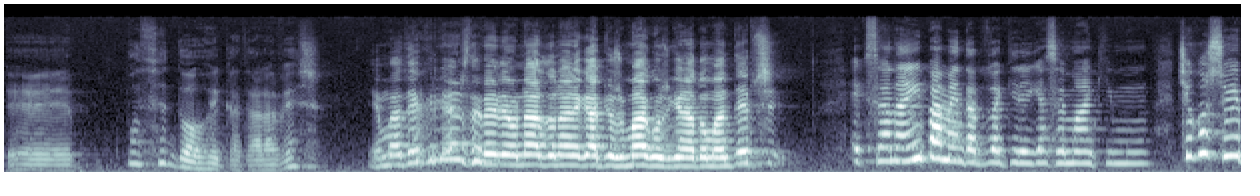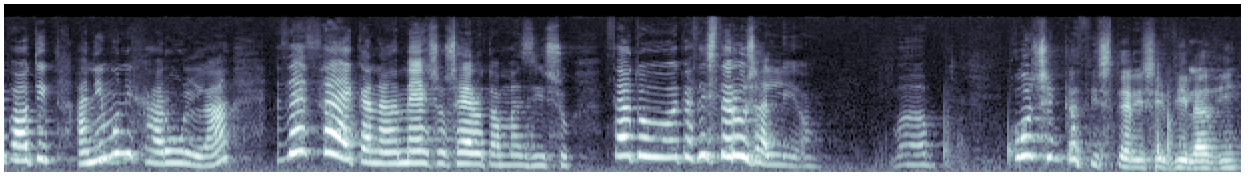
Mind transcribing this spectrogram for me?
Ε, πώς δεν το έχει κατάλαβες. Ε, μα δεν χρειάζεται ρε Λεωνάρδο να είναι κάποιος μάγος για να το μαντέψει. Εξαναείπαμε τα τούτα, κύριε Γιασεμάκη μου. Και εγώ σου είπα ότι αν ήμουν η Χαρούλα, δεν θα έκανα αμέσως έρωτα μαζί σου. Θα το εκαθυστερούσα λίγο. Μα πώς είναι καθυστέρηση δηλαδή.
